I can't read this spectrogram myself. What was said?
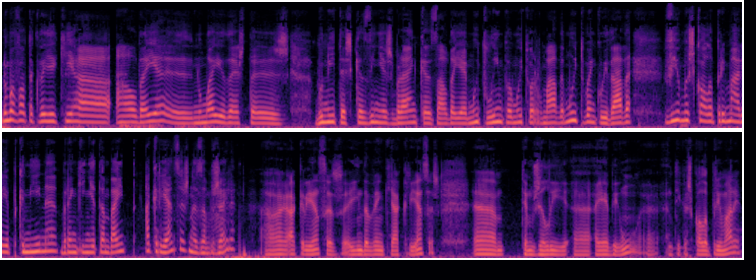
Numa volta que dei aqui à, à, aldeia, eh, no meio destas bonitas casinhas brancas, a aldeia é muito limpa, muito arrumada, muito bem cuidada, vi uma escola primária pequenina, branquinha também. Há crianças na Zambujeira? Há, há crianças, ainda bem que há crianças. Uh, temos ali a, EB1, a antiga escola primária,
